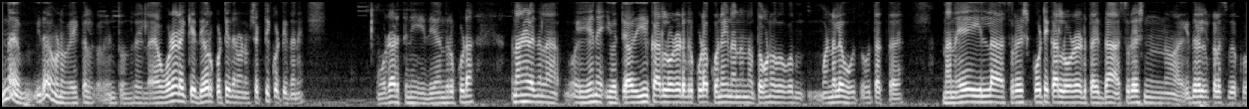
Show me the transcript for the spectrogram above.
ಇನ್ನೂ ಇದಾವೆ ಮೇಡಮ್ ವೆಹಿಕಲ್ಗಳು ಏನು ತೊಂದರೆ ಇಲ್ಲ. ಓಡಾಡೋಕ್ಕೆ ದೇವ್ರು ಕೊಟ್ಟಿದ್ದಾನೆ ಮೇಡಮ್, ಶಕ್ತಿ ಕೊಟ್ಟಿದ್ದಾನೆ. ಓಡಾಡ್ತೀನಿ, ಇದೆ ಅಂದರೂ ಕೂಡ ನಾನು ಹೇಳಿದ್ನಲ್ಲ, ಏನೇ ಇವತ್ತು ಯಾವ್ದು ಈ ಕಾರಲ್ಲಿ ಓಡಾಡಿದ್ರು ಕೂಡ ಕೊನೆಗೆ ನನ್ನನ್ನು ತೊಗೊಂಡು ಹೋಗೋ ಮಣ್ಣಲ್ಲೇ ಹೂತ್ ಹೂತಾಕ್ತಾರೆ. ನಾನು, ಏ, ಇಲ್ಲ, ಸುರೇಶ್ ಕೋಟಿ ಕಾರಲ್ಲಿ ಓಡಾಡ್ತಾ ಇದ್ದ, ಸುರೇಶ್ ಇದರಲ್ಲಿ ಕಳಿಸ್ಬೇಕು,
